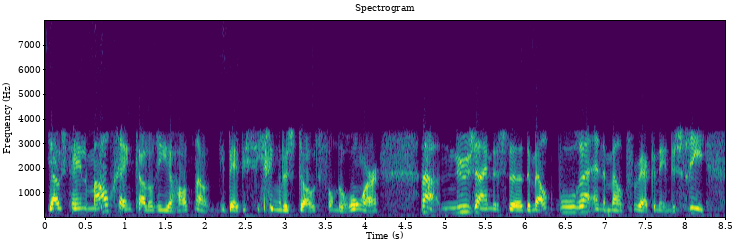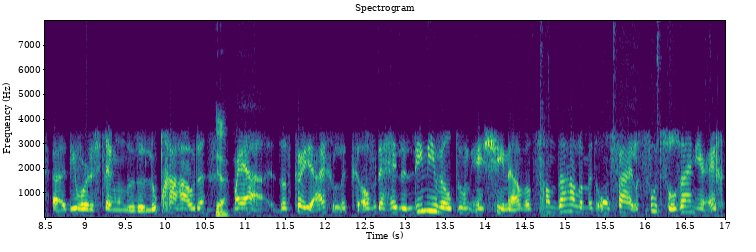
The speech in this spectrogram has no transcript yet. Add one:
juist helemaal geen calorieën had. Nou, die baby's die gingen dus dood van de honger. Nou, nu zijn dus de, de melkboeren en de melkverwerkende industrie... eh, die worden streng onder de loep gehouden. Ja. Maar ja, dat kun je eigenlijk over de hele linie wel doen in China. Want schandalen met onveilig voedsel zijn hier echt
